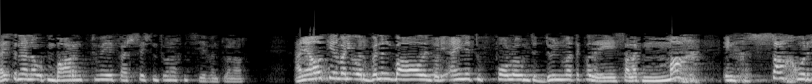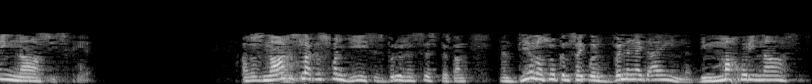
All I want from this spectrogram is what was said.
Luister nou na Openbaring 2 vers 26 en 27. Aan elkeen wat die oorwinning behaal en tot die einde toe volhou om te doen wat ek wil hê, sal ek mag en gesag oor die nasies gee. As ons nageslag is van Jesus, broers en susters, dan dan deel ons ook in sy oorwinning uiteindelik, die mag oor die nasies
